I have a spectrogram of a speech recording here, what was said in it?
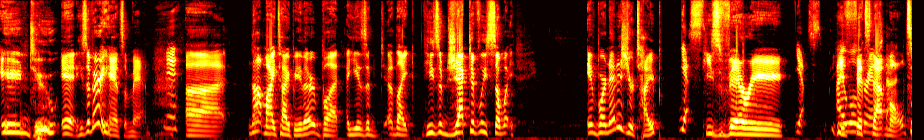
into it. He's a very handsome man. Meh. Uh, not my type either, but he is like he's objectively somewhat. If Barnett is your type, yes. he's very Yes. he I will fits grant that, that, mold.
